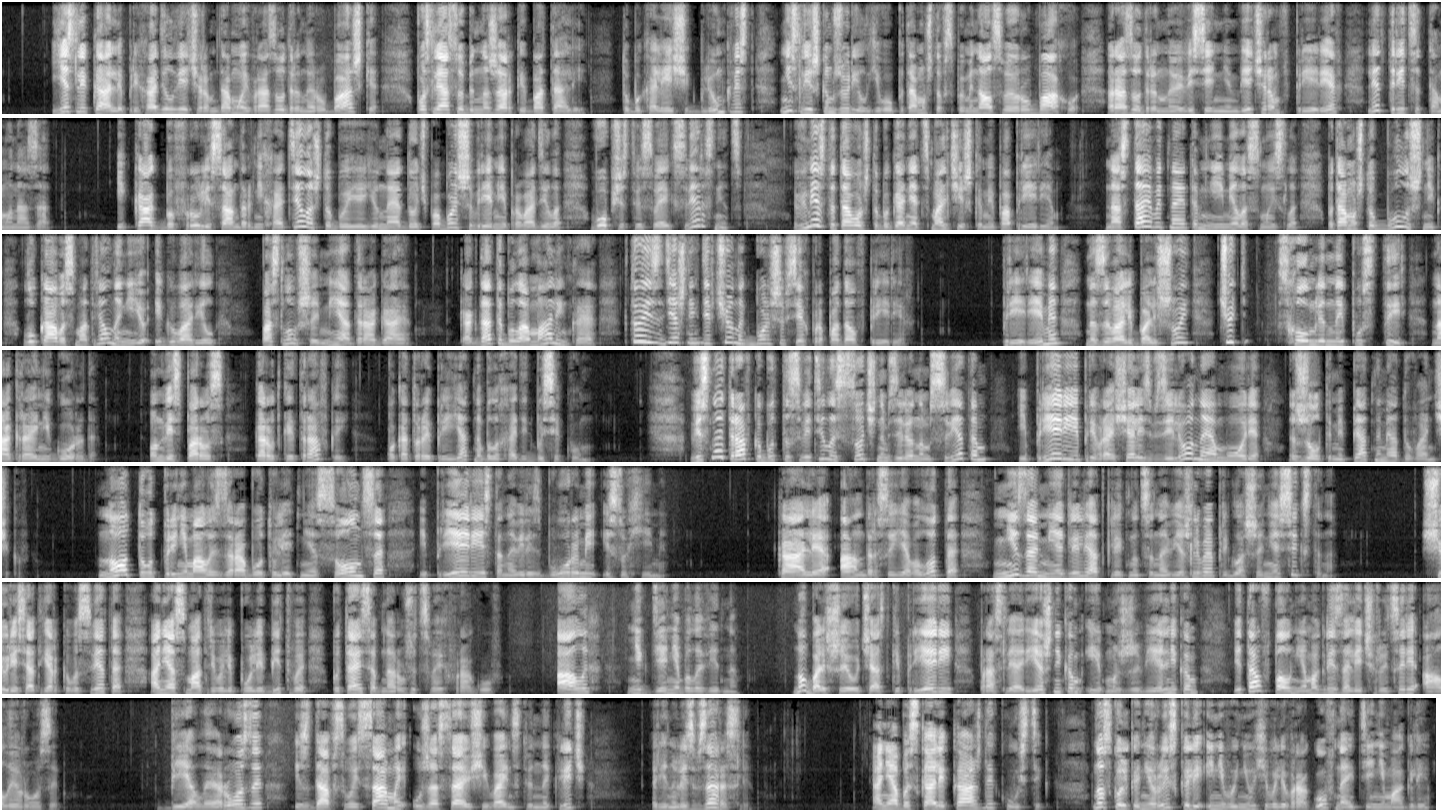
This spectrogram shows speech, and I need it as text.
Если Калли приходил вечером домой в разодранной рубашке после особенно жаркой баталии, то бокалейщик Блюмквист не слишком журил его, потому что вспоминал свою рубаху, разодранную весенним вечером в прериях лет тридцать тому назад. И как бы фру Лиссандр не хотела, чтобы ее юная дочь побольше времени проводила в обществе своих сверстниц, вместо того, чтобы гонять с мальчишками по прериям, настаивать на этом не имело смысла, потому что булочник лукаво смотрел на нее и говорил, «Послушай, Мия, дорогая, — когда ты была маленькая, кто из здешних девчонок больше всех пропадал в прериях? Прериями называли большой, чуть всхолмленный пустырь на окраине города. Он весь порос короткой травкой, по которой приятно было ходить босиком. Весной травка будто светилась сочным зеленым светом, и прерии превращались в зеленое море с желтыми пятнами одуванчиков. Но тут принималось за работу летнее солнце, и прерии становились бурыми и сухими. Калия, Андерс и Ева Лотта не замедлили откликнуться на вежливое приглашение Сикстона. Щурясь от яркого света, они осматривали поле битвы, пытаясь обнаружить своих врагов. Алых нигде не было видно. Но большие участки прерий просли орешником и можжевельником, и там вполне могли залечь рыцари алые розы. Белые розы, издав свой самый ужасающий воинственный клич, ринулись в заросли. Они обыскали каждый кустик, но сколько ни рыскали и не вынюхивали врагов, найти не могли.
